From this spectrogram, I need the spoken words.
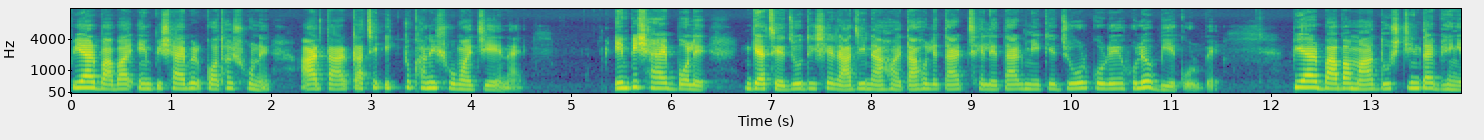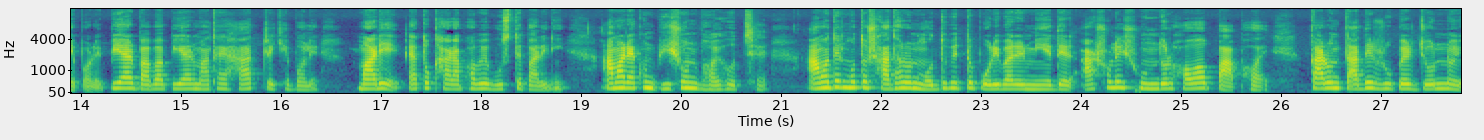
পিয়ার বাবা এমপি সাহেবের কথা শুনে আর তার কাছে একটুখানি সময় চেয়ে নেয়। এমপি সাহেব বলে গেছে। যদি সে রাজি না হয়, তাহলে তার ছেলে তার মেয়েকে জোর করে হলেও বিয়ে করবে। পিয়ার বাবা মা দুশ্চিন্তায় ভেঙে পড়ে। পিয়ার বাবা পিয়ার মাথায় হাত রেখে বলে, মারে, এত খারাপ হবে বুঝতে পারিনি। আমার এখন ভীষণ ভয় হচ্ছে। আমাদের মতো সাধারণ মধ্যবিত্ত পরিবারের মেয়েদের আসলেই সুন্দর হওয়াও পাপ হয়, কারণ তাদের রূপের জন্যই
